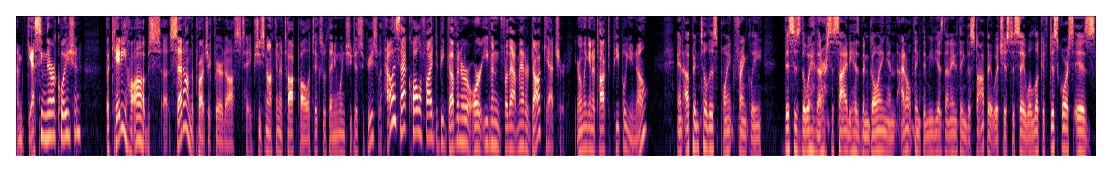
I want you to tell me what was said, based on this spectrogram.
I'm guessing, their equation. But Katie Hobbs uh, said on the Project Veritas tape she's not going to talk politics with anyone she disagrees with. How is that qualified to be governor or even, for that matter, dog catcher? You're only going to talk to people you know? And up until this point, frankly, this is the way that our society has been going, and I don't think the media has done anything to stop it, which is to say, well, look, if discourse is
